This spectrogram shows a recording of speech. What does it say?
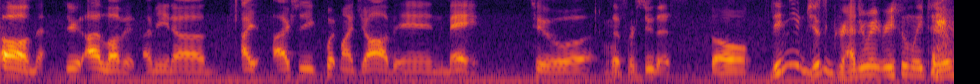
Oh, man, dude, I love it. I mean, um, I, I actually quit my job in May to uh, to pursue this. So Didn't you just graduate recently, too?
